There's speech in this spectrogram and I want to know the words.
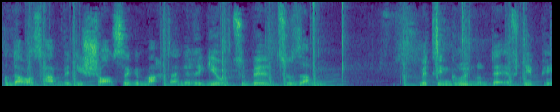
Und daraus haben wir die Chance gemacht, eine Regierung zu bilden, zusammen mit den Grünen und der FDP.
